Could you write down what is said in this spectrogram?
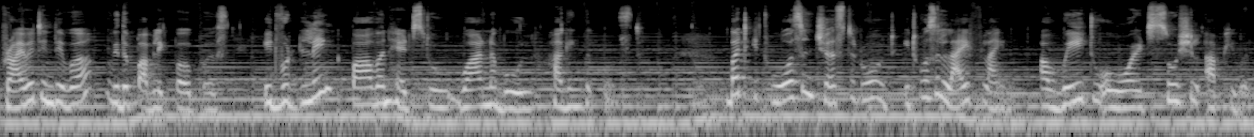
Private endeavour with a public purpose, it would link Barwon Heads to Warrnambool, hugging the coast. But it wasn't just a road, it was a lifeline, a way to avoid social upheaval.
